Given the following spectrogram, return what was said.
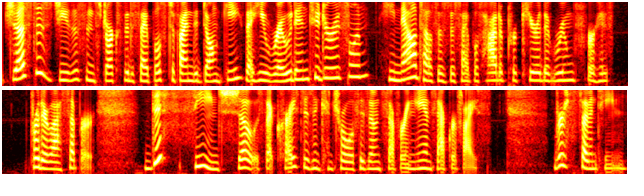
Just as Jesus instructs the disciples to find the donkey that he rode into Jerusalem, he now tells his disciples how to procure the room for his for their last supper. This scene shows that Christ is in control of his own suffering and sacrifice. Verse 17.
